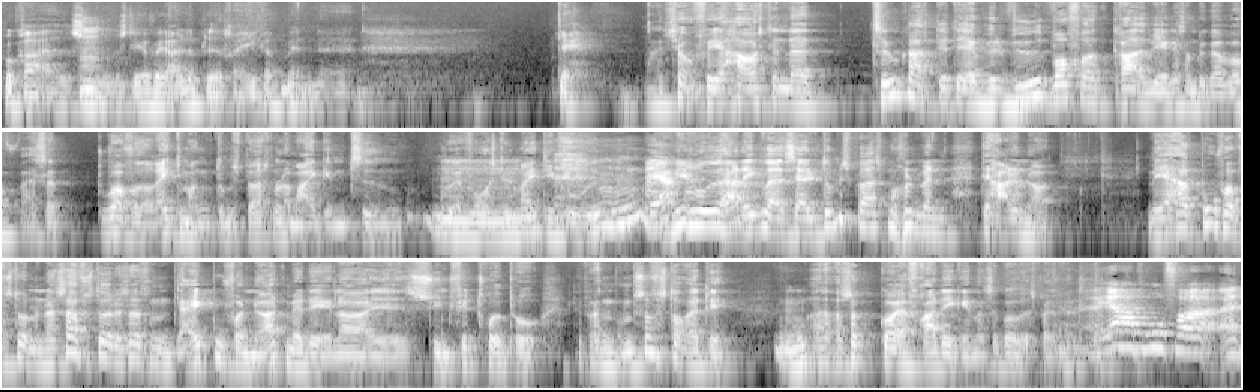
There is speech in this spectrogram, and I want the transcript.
på grejet, sådan mm. så derfor er jeg aldrig blevet rækker, men øh, ja, Det er sjovt, for jeg har også den der drivkraft, det der, jeg vil vide, hvorfor grad virker, som det gør. Hvor, altså, du har fået rigtig mange dumme spørgsmål af mig gennem tiden. Nu kan jeg forestille mig i dit hoved. Mm-hmm, ja. I mit hoved har det ikke været særlig dumme spørgsmål, men det har det nok. Men jeg har brug for at forstå det, men når jeg så har forstået det, så er sådan, jeg har ikke brug for at nørde med det, eller øh, syne fedttråd på. Det er bare sådan, "Jamen, så forstår jeg det. Mm. Og, og, så går jeg fra det igen, og så går jeg ud og springer. Jeg har brug for, at,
